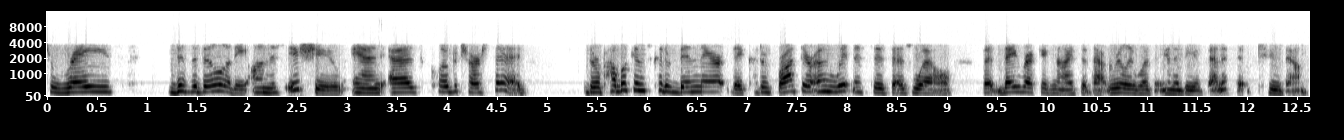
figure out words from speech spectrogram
to raise visibility on this issue. And as Klobuchar said, the Republicans could have been there. They could have brought their own witnesses as well, but they recognized that that really wasn't going to be a benefit to them.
